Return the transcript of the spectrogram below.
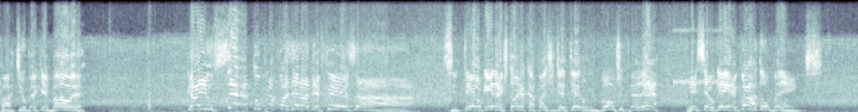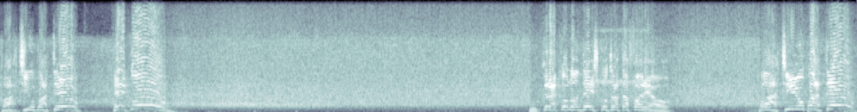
Partiu Beckenbauer. Caiu certo para fazer a defesa. Se tem alguém na história capaz de deter um gol de Pelé, esse alguém é Gordon Banks. Partiu, bateu. É gol! O craque holandês contra Tafarel. Partiu, bateu!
